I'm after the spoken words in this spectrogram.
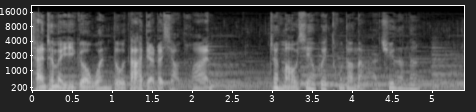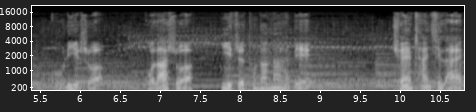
缠成了一个豌豆大点的小团。这毛线会通到哪儿去了呢？古丽说：“古拉说，一直通到那边，全缠起来，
